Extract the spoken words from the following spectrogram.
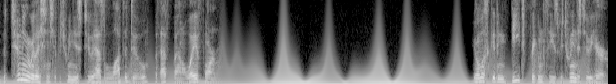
The tuning relationship between these two has a lot to do with that final waveform. You're almost getting beat frequencies between the two here.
